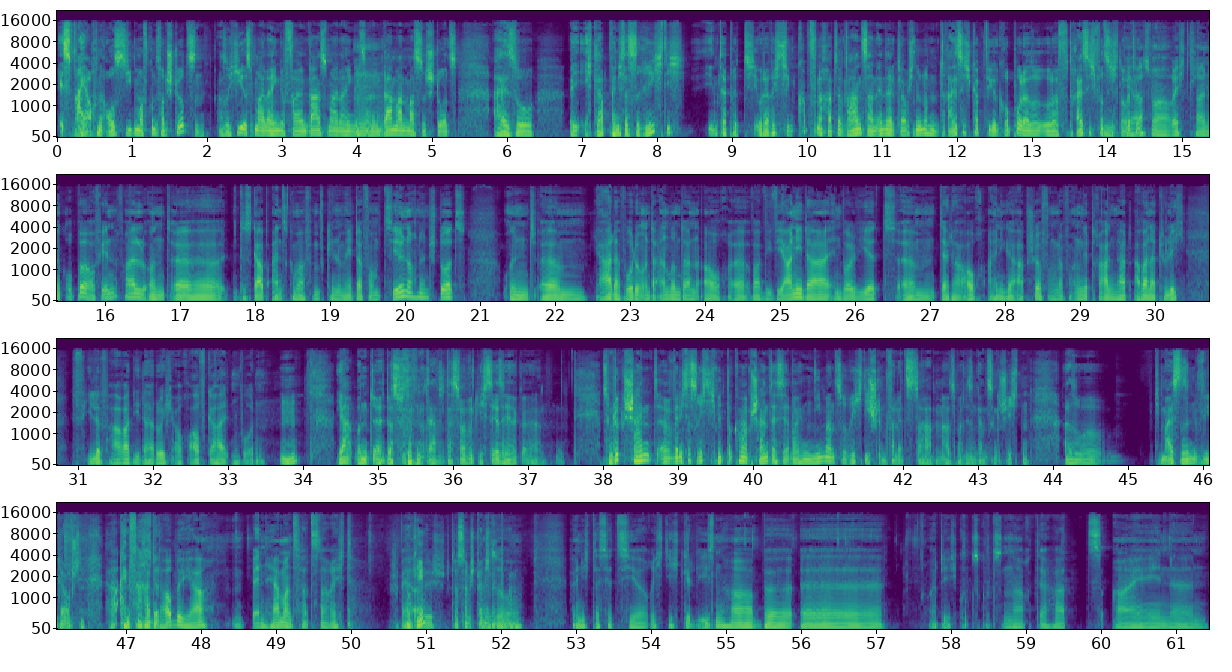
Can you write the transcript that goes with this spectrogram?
es war ja auch ein Aussieben aufgrund von Stürzen. Also hier ist meiner hingefallen, da ist meiner hingefallen, mhm. da mal ein Massensturz. Also äh, ich glaube, wenn ich das richtig interpretiert oder richtig im Kopf noch hatte, waren es am Ende, glaube ich, nur noch eine 30-köpfige Gruppe oder so oder 30, 40 Leute. Ja, es war eine recht kleine Gruppe auf jeden Fall und äh, das gab 1,5 Kilometer vom Ziel noch einen Sturz und ähm, ja, da wurde unter anderem dann auch, äh, war Viviani da involviert, ähm, der da auch einige Abschürfungen davon getragen hat, aber natürlich viele Fahrer, die dadurch auch aufgehalten wurden. Mhm. Ja, und äh, das, das war wirklich sehr, sehr. Äh, zum Glück scheint, äh, wenn ich das richtig mitbekommen habe, scheint das aber niemand so richtig schlimm verletzt zu haben. Also bei diesen ganzen Geschichten. Also die meisten sind wieder aufstehen. Aber ein Fahrer, ich glaube, ja, Ben Hermanns hat's da recht schwer okay, erwischt. Das habe ich gar nicht also, mitbekommen. Wenn ich das jetzt hier richtig gelesen habe, äh, warte, ich guck's kurz nach, der hat einen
